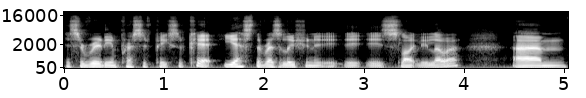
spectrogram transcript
it's a really impressive piece of kit. Yes, the resolution is slightly lower, um,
